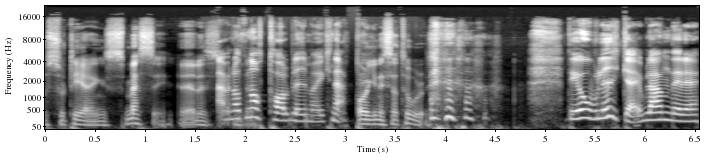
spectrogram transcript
sorteringsmässig? Eller Ja, men åt något håll blir man ju knäpp. Organisatorisk? det är olika. Ibland är det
